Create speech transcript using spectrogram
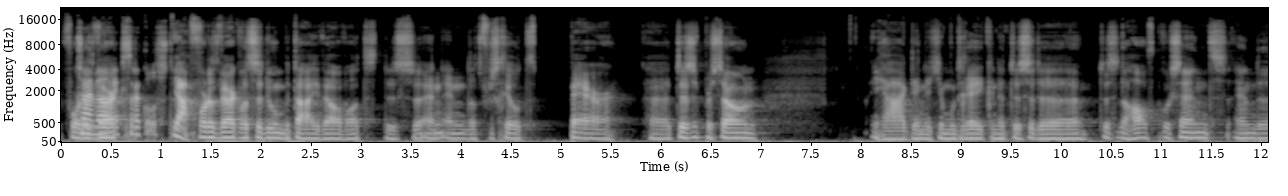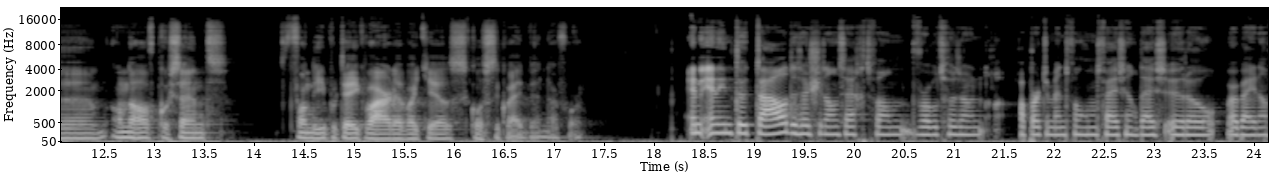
voor zijn dat wel werk, extra kosten. Ja, voor dat werk wat ze doen betaal je wel wat. Dus, uh, en, en dat verschilt per uh, tussenpersoon. Ja, ik denk dat je moet rekenen tussen de, tussen de half procent en de anderhalf procent van de hypotheekwaarde wat je als kosten kwijt bent daarvoor. En, en in totaal, dus als je dan zegt van bijvoorbeeld voor zo'n appartement van 125.000 euro, waarbij je dan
